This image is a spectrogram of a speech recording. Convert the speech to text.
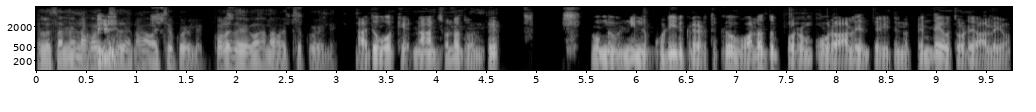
இல்லை சாமி நான் வச்ச நான் வச்ச கோயில். குலதெய்வம் நான் வச்ச கோயில். அது ஓகே. நான் சொன்னது வந்து உங்க நீங்க குடியிருக்கிற இடத்துக்கு வலது புறம் ஒரு ஆலயம் தெரியுதுங்க பெந்தெய்வத்தோட ஆலயம்.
